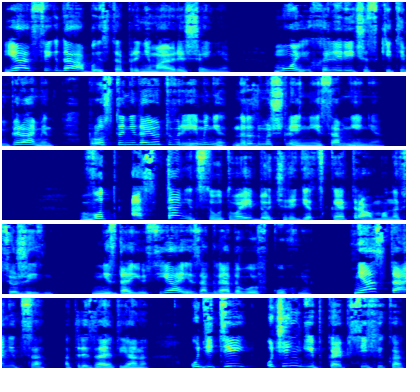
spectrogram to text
я всегда быстро принимаю решения. Мой холерический темперамент просто не дает времени на размышления и сомнения. Вот останется у твоей дочери детская травма на всю жизнь. Не сдаюсь я и заглядываю в кухню. Не останется, отрезает Яна. У детей очень гибкая психика.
